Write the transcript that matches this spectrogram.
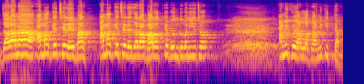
যারা না আমাকে ছেড়ে বা- আমাকে ছেড়ে যারা ভারতকে বন্ধু বানিয়েছ? আমি কই আল্লাহ আমি কিতাম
